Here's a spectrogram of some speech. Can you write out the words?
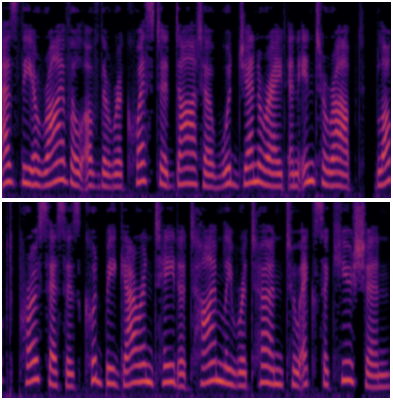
as the arrival of the requested data would generate an interrupt, blocked processes could be guaranteed a timely return to execution.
